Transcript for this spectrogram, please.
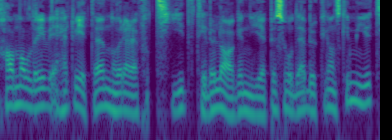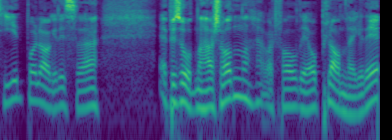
kan aldri helt vite når jeg får tid til å lage en ny episode. Jeg bruker ganske mye tid på å lage disse episodene her, sånn, i hvert fall det å planlegge de.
